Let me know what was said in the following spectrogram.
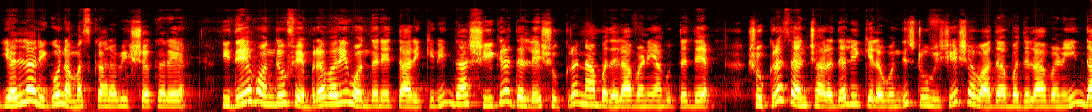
ಎಲ್ಲರಿಗೂ ನಮಸ್ಕಾರ ವೀಕ್ಷಕರೇ. ಇದೇ ಒಂದು ಫೆಬ್ರವರಿ ಒಂದನೇ ತಾರೀಕಿನಿಂದ ಶೀಘ್ರದಲ್ಲೇ ಶುಕ್ರನ ಬದಲಾವಣೆಯಾಗುತ್ತದೆ. ಶುಕ್ರ ಸಂಚಾರದಲ್ಲಿ ಕೆಲವೊಂದಿಷ್ಟು ವಿಶೇಷವಾದ ಬದಲಾವಣೆಯಿಂದ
